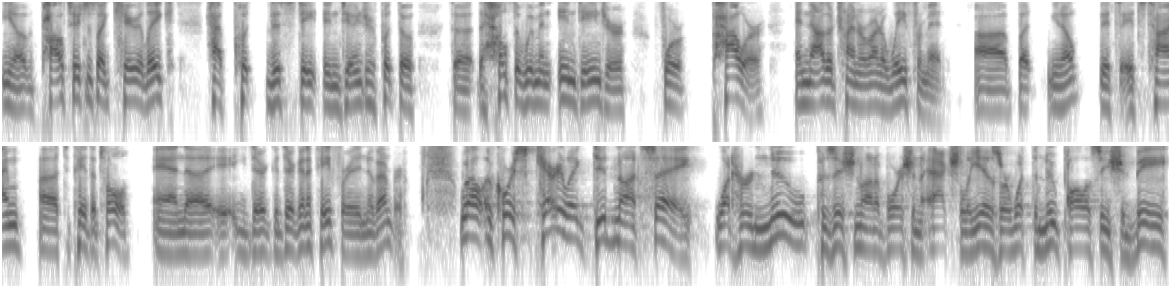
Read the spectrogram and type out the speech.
you know, politicians like Kari Lake have put this state in danger, put the, the the health of women in danger for power, and now they're trying to run away from it. Uh, but you know, it's it's time uh, to pay the toll and uh, they're they're going to pay for it in November. Well, of course, Kari Lake did not say what her new position on abortion actually is or what the new policy should be.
